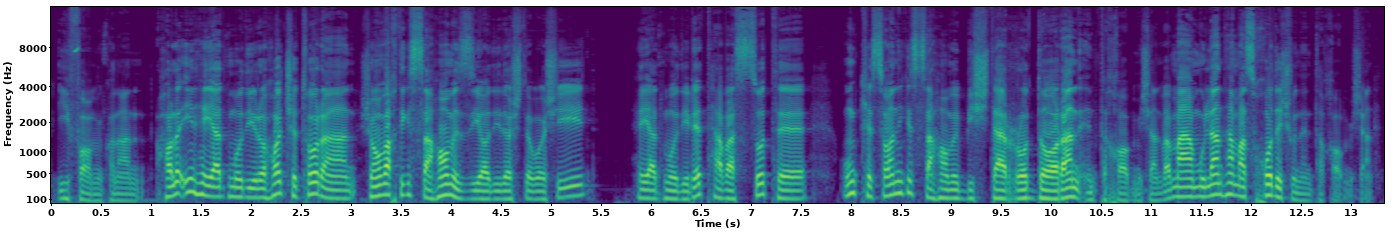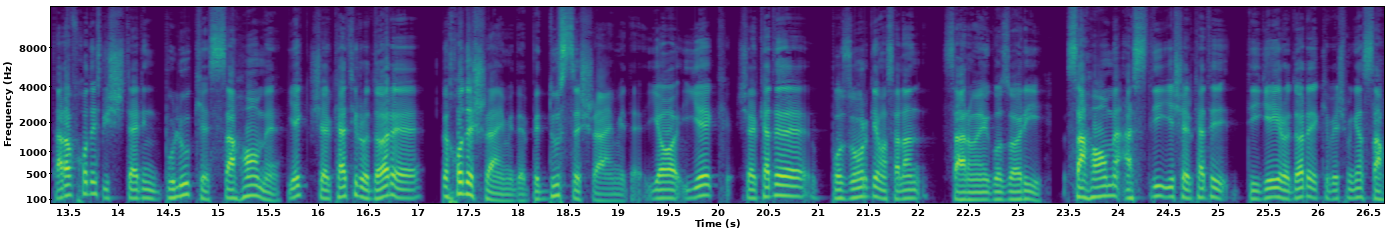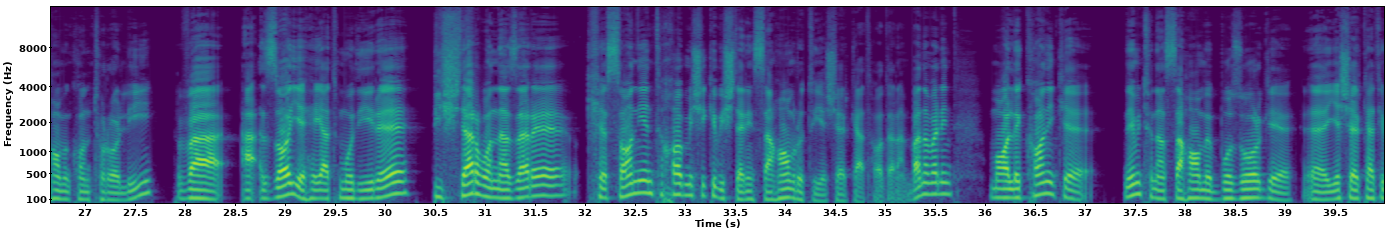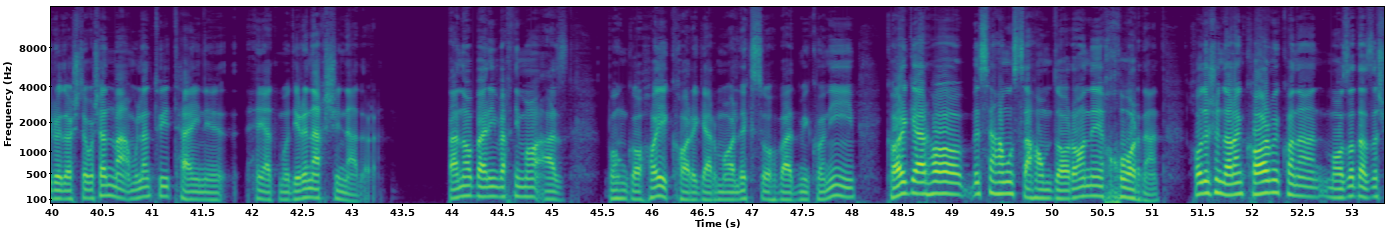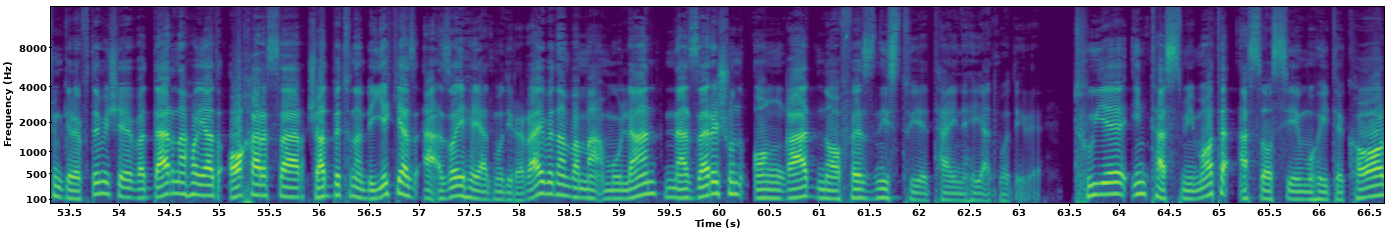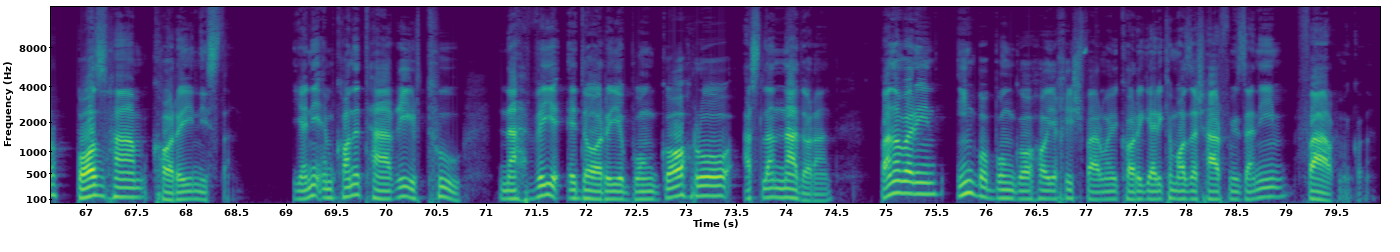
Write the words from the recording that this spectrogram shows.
ایفا می‌کنن. حالا این هیئت مدیره ها چطورن؟ شما وقتی که سهام زیادی داشته باشید هیئت مدیره توسط اون کسانی که سهام بیشتر رو دارن انتخاب میشن و معمولا هم از خودشون انتخاب میشن. طرف خودش بیشترین بلوک سهام یک شرکتی رو داره به خودش رأی میده به دوستش رأی میده یا یک شرکت بزرگ مثلا سرمایه گذاری سهام اصلی یه شرکت دیگه ای رو داره که بهش میگن سهام کنترلی و اعضای هیئت مدیره بیشتر با نظر کسانی انتخاب میشه که بیشترین سهام رو توی شرکت ها دارن. بنابراین مالکانی که نمی‌تونن سهام بزرگ یه شرکتی رو داشته باشن معمولا توی تعیین هیئت مدیره نقشی ندارن. بنابراین وقتی ما از بنگاه های کارگر مالک صحبت می‌کنیم کارگرها مثل همون سهامداران خوردن. خودشون دارن کار می‌کنن مازاد ازشون گرفته میشه و در نهایت آخر سر شاید بتونن به یکی از اعضای هیئت مدیره رأی بدن و معمولا نظرشون آنقدر نافذ نیست توی تعیین هیئت مدیره. توی این تصمیمات اساسی محیط کار باز هم کاری نیستن. یعنی امکان تغییر تو نحوه اداره بنگاه رو اصلا ندارن. بنابراین این با بنگاه های خیش فرمای کارگری که ما ازش حرف می‌زنیم فرق می‌کنه.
